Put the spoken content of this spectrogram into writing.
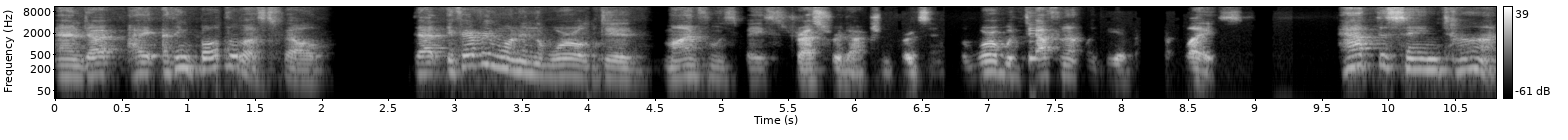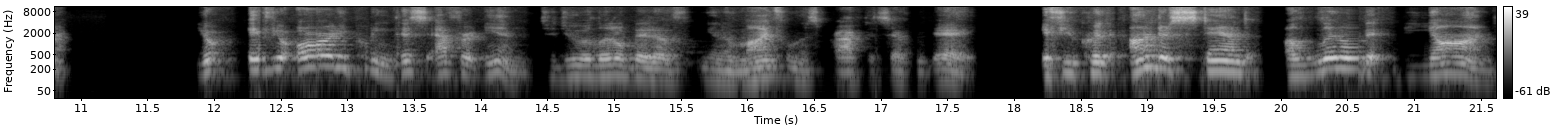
And uh, I, I think both of us felt that if everyone in the world did mindfulness based stress reduction, for example, the world would definitely be a better place. At the same time, you're, if you're already putting this effort in to do a little bit of you know mindfulness practice every day, if you could understand a little bit beyond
